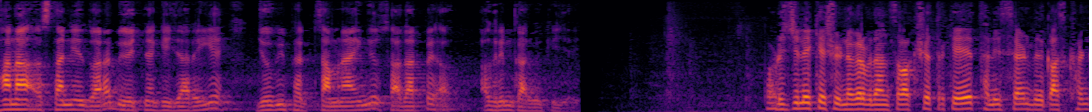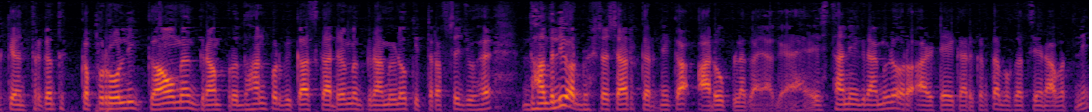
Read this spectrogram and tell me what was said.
थाना स्थानीय द्वारा विवेचना की जा रही है। जो भी फैक्ट सामने आएँगे, उस आधार पर अग्रिम कार्रवाई की जाएगी। पौड़ी ज़िले के श्रीनगर विधानसभा क्षेत्र के थलीसैंड विकासखंड के अंतर्गत कपरोली गाँव में ग्राम प्रधान पर विकास कार्यों में ग्रामीणों की तरफ़ से जो है धांधली और भ्रष्टाचार करने का आरोप लगाया गया है। स्थानीय ग्रामीण और आरटीआई कार्यकर्ता भगत सिंह रावत ने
